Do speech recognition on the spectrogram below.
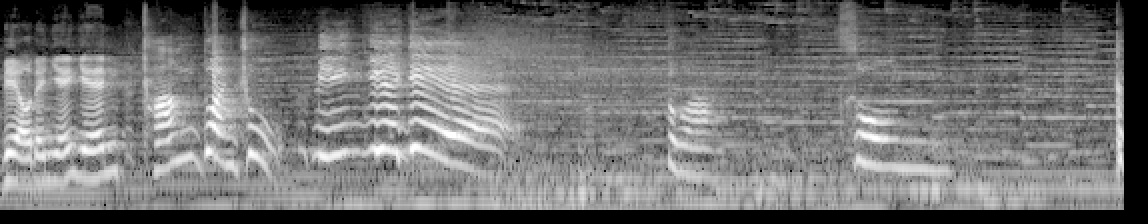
料得年年肠断处，明月夜，断松冈。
